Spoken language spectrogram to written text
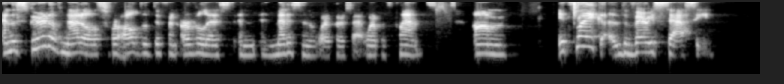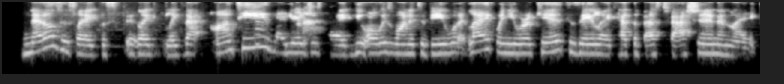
And the spirit of nettles for all the different herbalists and, and medicine workers that work with plants, um, it's like the very sassy. Nettles is like the like like that auntie that you're just like you always wanted to be with, like when you were a kid because they like had the best fashion and like,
